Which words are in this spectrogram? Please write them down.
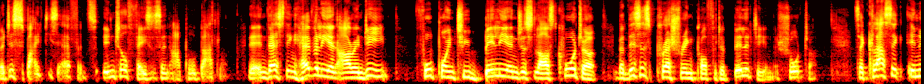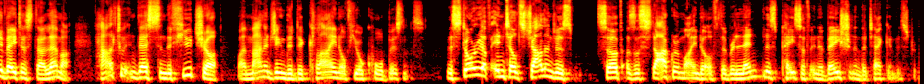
But despite these efforts, Intel faces an uphill battle. They're investing heavily in R&D, 4.2 billion just last quarter, but this is pressuring profitability in the short term. It's a classic innovator's dilemma how to invest in the future while managing the decline of your core business. The story of Intel's challenges serve as a stark reminder of the relentless pace of innovation in the tech industry.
